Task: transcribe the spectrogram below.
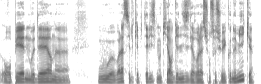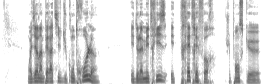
européenne moderne, euh, où euh, voilà, c'est le capitalisme qui organise des relations socio-économiques, on va dire l'impératif du contrôle et de la maîtrise est très très fort. Je pense que,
